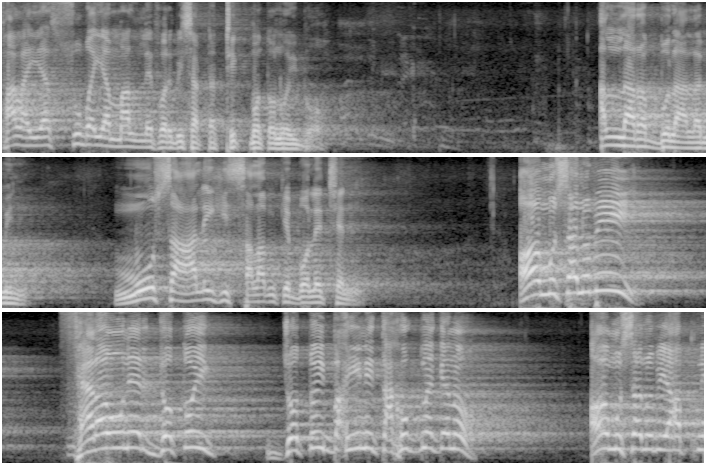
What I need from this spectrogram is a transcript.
ফালাইয়া সুবাইয়া মারলে পরে বিচারটা ঠিক মতো নইব আল্লাহ রব্বুল আলমিন মুসা আলিহি সালামকে বলেছেন, অ মুসানবী ফেরাউনের যতই যতই বাহিনী থাকুক না কেন, অ মুসানবী আপনি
